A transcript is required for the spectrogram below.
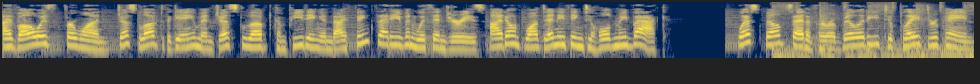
I've always, for one, just loved the game and just loved competing and I think that even with injuries, I don't want anything to hold me back. Westbeld said of her ability to play through pain.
